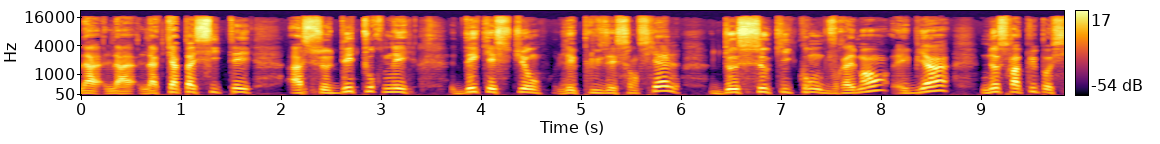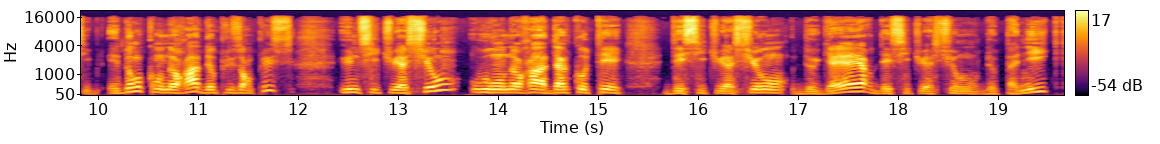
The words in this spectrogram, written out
la, capacité à se détourner des questions les plus essentielles, de ce qui compte vraiment, eh bien, ne sera plus possible. Et donc, on aura de plus en plus une situation où on aura d'un côté des situations de guerre, des situations de panique,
